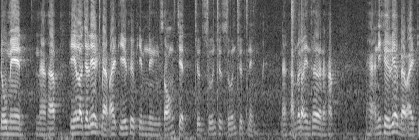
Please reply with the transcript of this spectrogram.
โดเมนนะครับ ทีนี้เราจะเรียกแบบ IP ก็คือพิมพ์ 127.0.0.1 นะครับ แล้วก็ enter นะครับอันนี้คือเรียกแบบ IP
